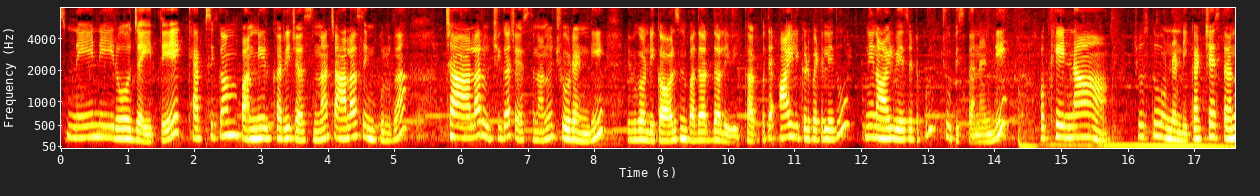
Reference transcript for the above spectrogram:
ఫ్రెండ్స్ నేను ఈరోజైతే క్యాప్సికమ్ పన్నీర్ కర్రీ చేస్తున్నా. చాలా సింపుల్గా చాలా రుచిగా చేస్తున్నాను. చూడండి. ఇవిగోండి కావాల్సిన పదార్థాలు ఇవి. కాకపోతే ఆయిల్ ఇక్కడ పెట్టలేదు. నేను ఆయిల్ వేసేటప్పుడు చూపిస్తానండి. ఓకేనా చూస్తూ ఉండండి. కట్ చేస్తాను.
